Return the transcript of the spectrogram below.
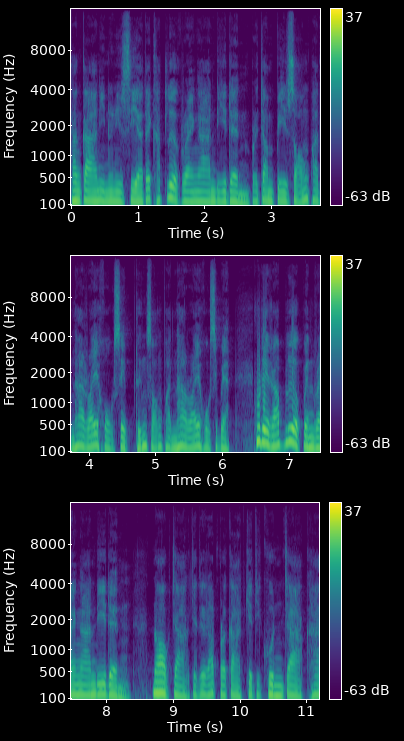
ทางการอินโดนีเซียได้คัดเลือกแรงงานดีเด่น ประจำปี 2560 ถึง 2561 ผู้ได้รับเลือกเป็นแรงงานดีเด่น นอกจากจะได้รับประกาศเกียรติคุณจากฮา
